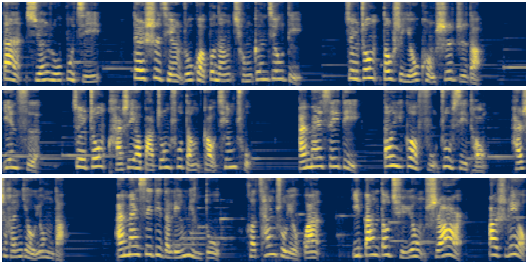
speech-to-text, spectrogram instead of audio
但学如不及，对事情如果不能穷根究底，最终都是有恐失之的。因此，最终还是要把中枢等搞清楚。MACD 当一个辅助系统还是很有用的。MACD 的灵敏度和参数有关，一般都取用十二、二十六、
